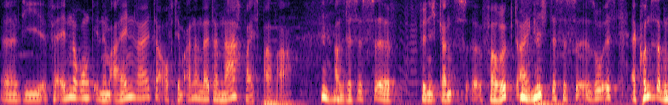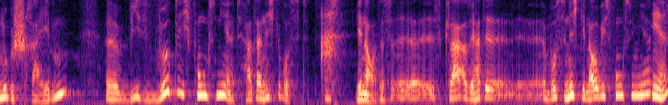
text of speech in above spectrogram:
die Veränderung in dem einen Leiter auf dem anderen Leiter nachweisbar war. Also das ist, äh, finde ich, ganz äh, verrückt eigentlich, dass es äh, so ist. Er konnte es aber nur beschreiben. Äh, Wie es wirklich funktioniert, hat er nicht gewusst. Ach. Genau, das äh, ist klar. Also er, hatte, er wusste nicht genau, wie es funktioniert. Ja.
